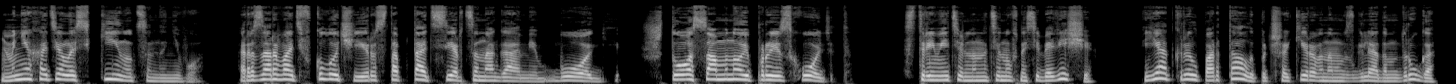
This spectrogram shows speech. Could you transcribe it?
Мне хотелось кинуться на него, разорвать в клочья и растоптать сердце ногами. Боги, что со мной происходит? Стремительно натянув на себя вещи, я открыл портал и под шокированным взглядом друга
